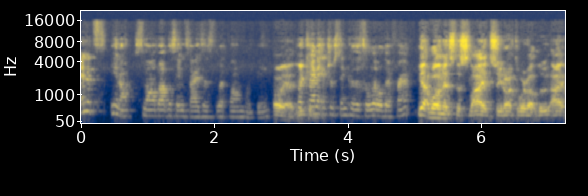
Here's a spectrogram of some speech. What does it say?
and it's you know small, about the same size as lip balm would be, Oh yeah, but kind of interesting because it's a little different. Yeah, well, and it's the slide, so you don't have to worry about lo- I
